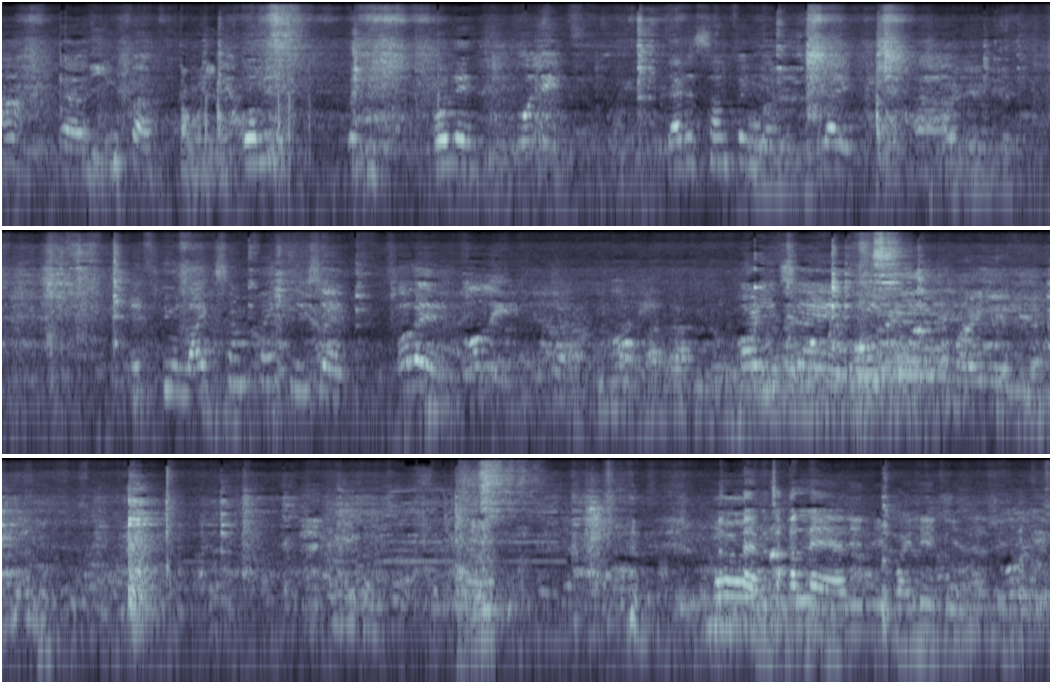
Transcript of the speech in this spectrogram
Ah, uh, Ni. Infa. ต้องมาเล่น Ole. Ole. Ole That is something that, like, um, if you like something, you say Ole. Ole Or you say, ไม่เลยเลี้ยง มันแปลเป็นจักรแลเลยนี่ไวเลเดียเลย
